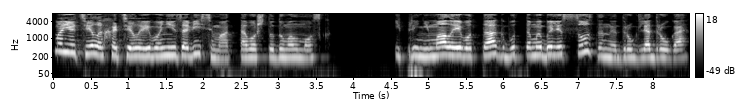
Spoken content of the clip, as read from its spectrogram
Мое тело хотело его независимо от того, что думал мозг. И принимало его так, будто мы были созданы друг для друга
